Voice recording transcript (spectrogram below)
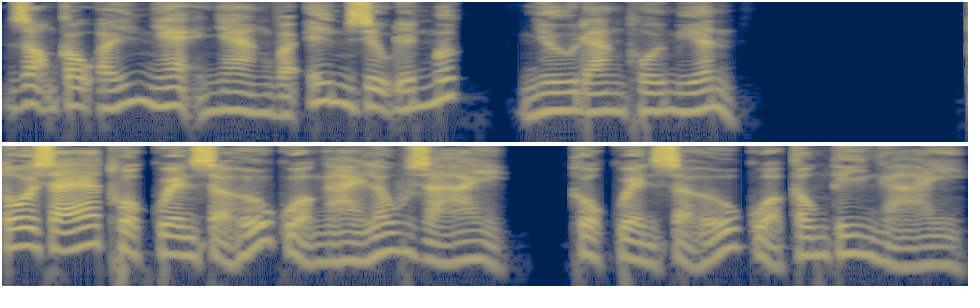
Giọng cậu ấy nhẹ nhàng và êm dịu đến mức như đang thôi miên. Tôi sẽ thuộc quyền sở hữu của ngài lâu dài, thuộc quyền sở hữu của công ty ngài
